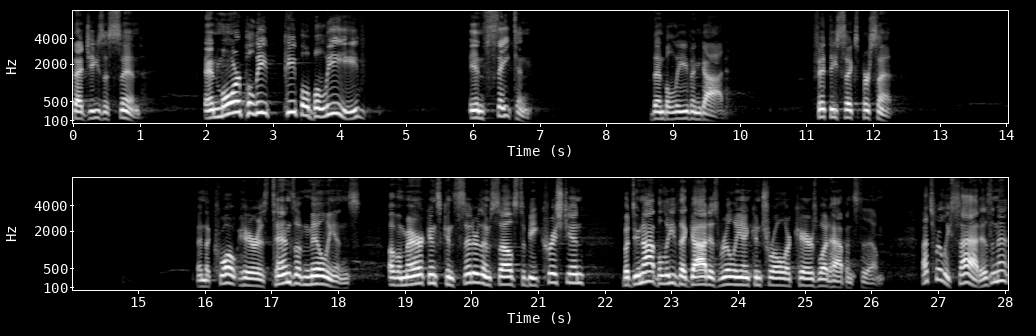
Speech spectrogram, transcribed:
that Jesus sinned. And more people believe in Satan than believe in God. 56%. And the quote here is tens of millions of Americans consider themselves to be Christian, but do not believe that God is really in control or cares what happens to them. That's really sad, isn't it?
